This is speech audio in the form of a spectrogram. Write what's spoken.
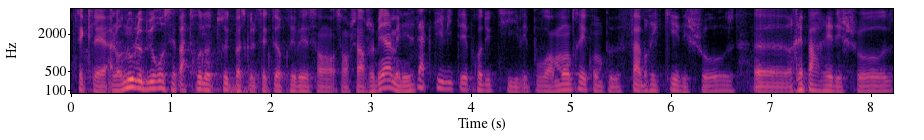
C'est clair. Alors nous, le bureau, c'est pas trop notre truc parce que le secteur privé s'en charge bien, mais les activités productives et pouvoir montrer qu'on peut fabriquer des choses, euh, réparer des choses,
